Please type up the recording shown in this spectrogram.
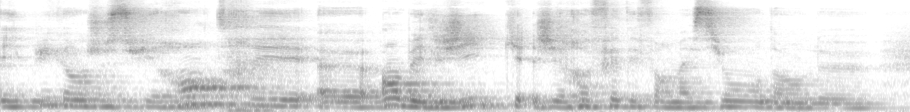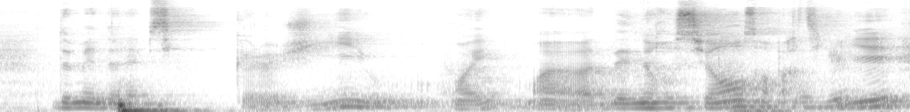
Et puis quand je suis rentrée en Belgique, j'ai refait des formations dans le domaine de la psychologie, ou, oui, des neurosciences en particulier,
